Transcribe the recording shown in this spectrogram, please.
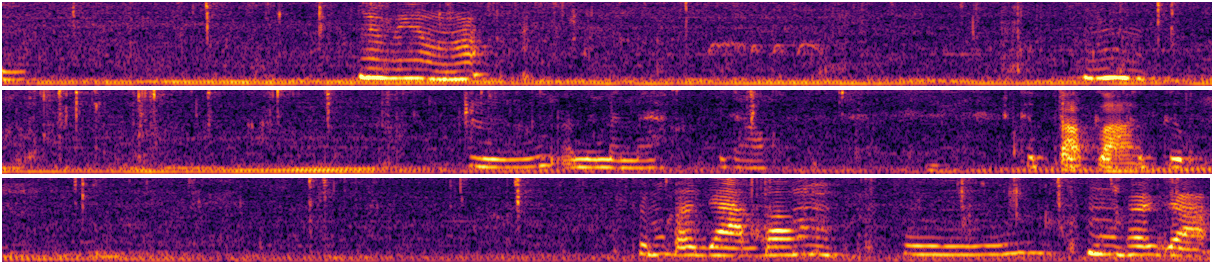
มนี่พี่น้องอะอืมอืมอันนี้มันนะพี่ดาวกึบตับหวานกึบกึบจนกระยากบ้างอืมมึงพยาก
